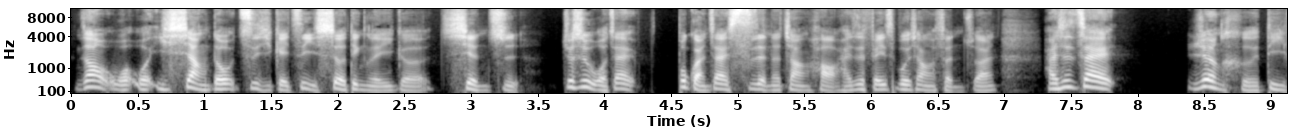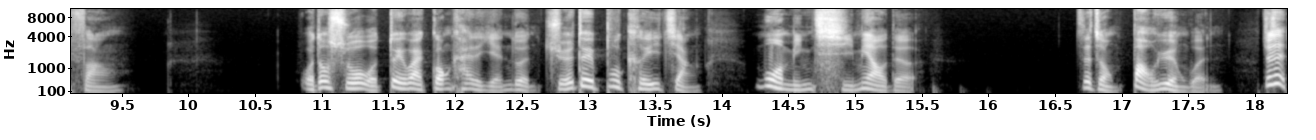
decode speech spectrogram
你知道我我一向都自己给自己设定了一个限制，就是我在不管在私人的账号，还是 Facebook 上的粉砖，还是在任何地方，我都说我对外公开的言论绝对不可以讲莫名其妙的这种抱怨文。就是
